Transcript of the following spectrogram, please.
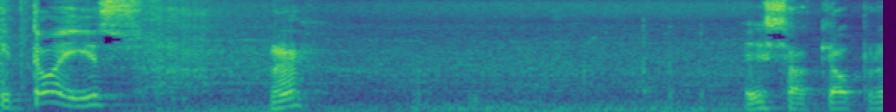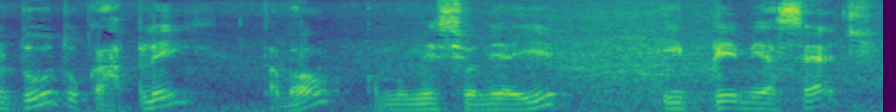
Então é isso, né? Esse aqui é o produto, o CarPlay, tá bom? Como eu mencionei aí, IP67.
